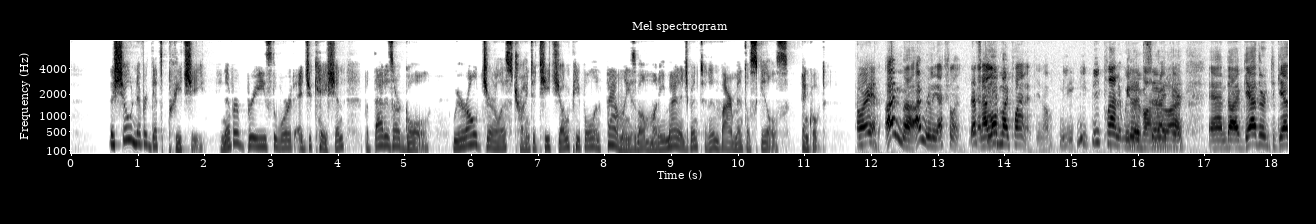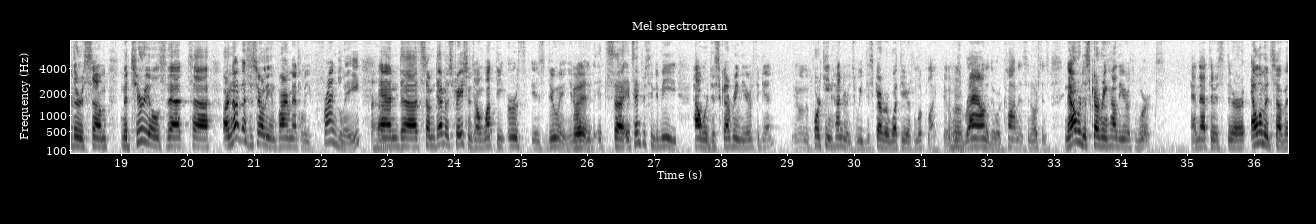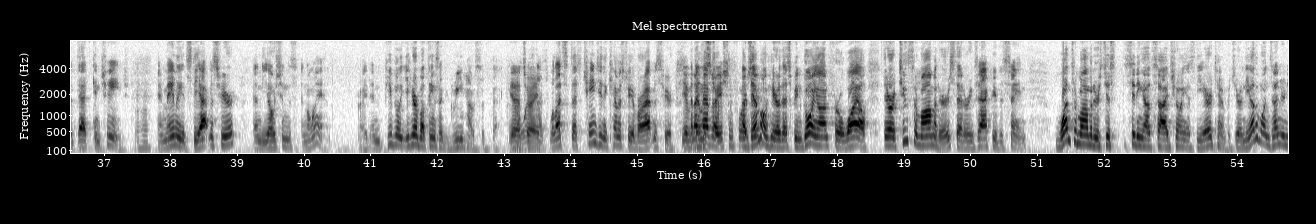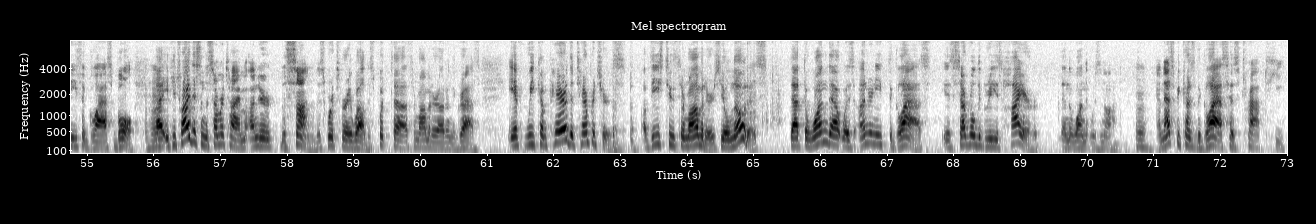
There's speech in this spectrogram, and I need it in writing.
The show never gets preachy. It never breathes the word education, but that is our goal. We are all journalists trying to teach young people and families about money management and environmental skills. End quote. How are you? I'm uh, I'm really excellent, That's and I love my planet. You know, neat, neat, neat planet we Good, live on so right here. And I've gathered together some materials that uh, are not necessarily environmentally friendly, Uh-huh. and uh, some demonstrations on what the Earth is doing. You know, it, it's uh, it's interesting to me how we're discovering the Earth again. You know, in the 1400s, we discovered what the Earth looked like, that it was Mhm. round, that there were continents and oceans. Now we're discovering how the Earth works, and that there's there are elements of it that can change. Mhm. And mainly, it's the atmosphere and the oceans and the land right? And people, you hear about things like the greenhouse effect. Yeah, that's right. well, that's that's changing the chemistry of our atmosphere. You have a and I demonstration have a, for us here? demo here that's been going on for a while. There are two thermometers that are exactly the same. One thermometer is just sitting outside showing us the air temperature, and the other one's underneath a glass bowl. Mhm. Uh, if you try this in the summertime under the sun, this works very well. Just put uh, a thermometer out in the grass. If we compare the temperatures of these two thermometers, you'll notice that the one that was underneath the glass is several degrees higher than the one that was not. And that's because the glass has trapped heat.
